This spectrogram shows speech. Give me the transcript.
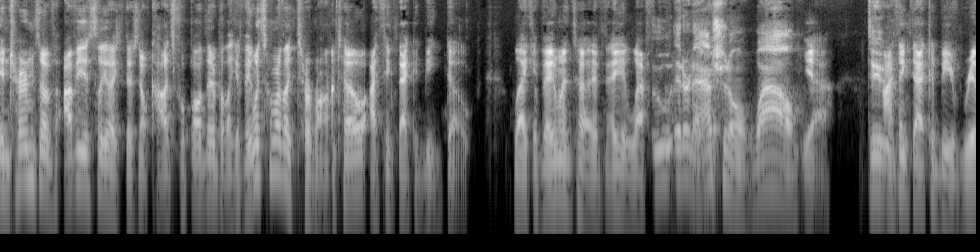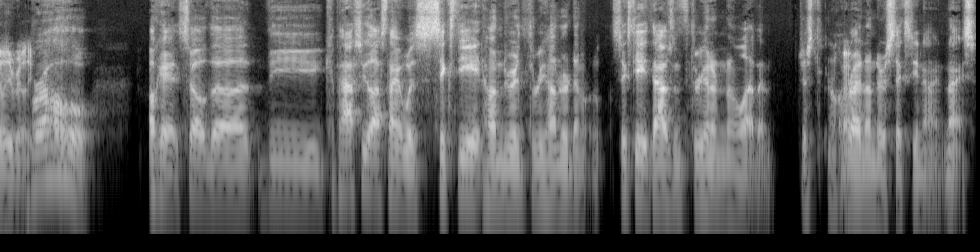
in terms of obviously like there's no college football there, but like if they went somewhere like Toronto, I think that could be dope. Like if they went to if they left Ooh, international. Wow, yeah, dude. I think that could be really really. bro. Okay, so the the capacity last night was 6,800, 300 and 68,311, just Okay. right under 69. Nice.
